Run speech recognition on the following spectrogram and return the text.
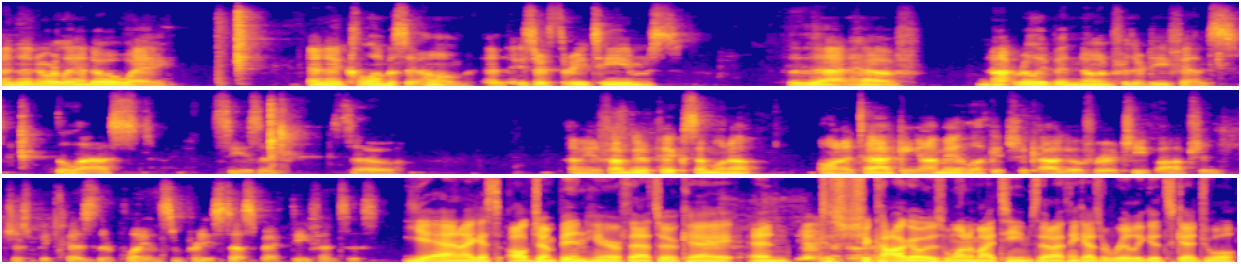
and then Orlando away, and then Columbus at home, and these are three teams that have not really been known for their defense the last season. So, I mean, if I'm going to pick someone up on attacking, I may look at Chicago for a cheap option just because they're playing some pretty suspect defenses. Yeah, and I guess I'll jump in here if that's okay. And Yeah, yeah, 'cause go ahead. Chicago is one of my teams that I think has a really good schedule.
